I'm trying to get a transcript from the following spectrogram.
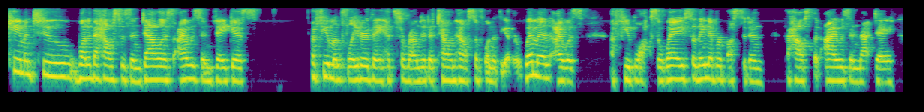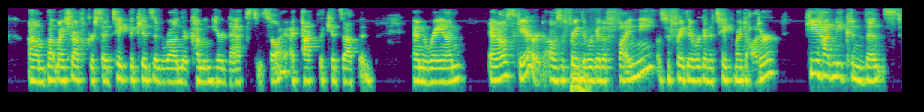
came into one of the houses in Dallas. I was in Vegas. A few months later, they had surrounded a townhouse of one of the other women. I was a few blocks away, so they never busted in the house that I was in that day. Um, but my trafficker said, "Take the kids and run. They're coming here next." And so I, I packed the kids up and and ran. And I was scared. I was afraid they Mhm. were going to find me. I was afraid they were going to take my daughter. He had me convinced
